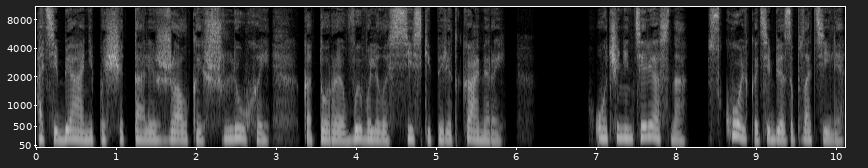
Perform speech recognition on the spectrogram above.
а тебя они посчитали жалкой шлюхой, которая вывалила сиськи перед камерой. Очень интересно, сколько тебе заплатили?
